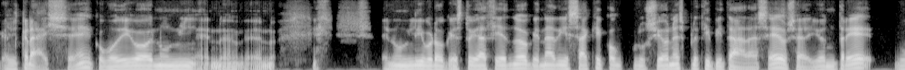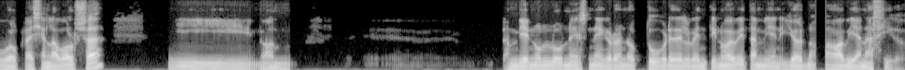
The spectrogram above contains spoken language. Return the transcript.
el, crash. ¿eh? Como digo en un, en, un libro que estoy haciendo, que nadie saque conclusiones precipitadas. ¿eh? O sea, yo entré, hubo el crash en la bolsa y también un lunes negro en octubre del 29, también yo no había nacido.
